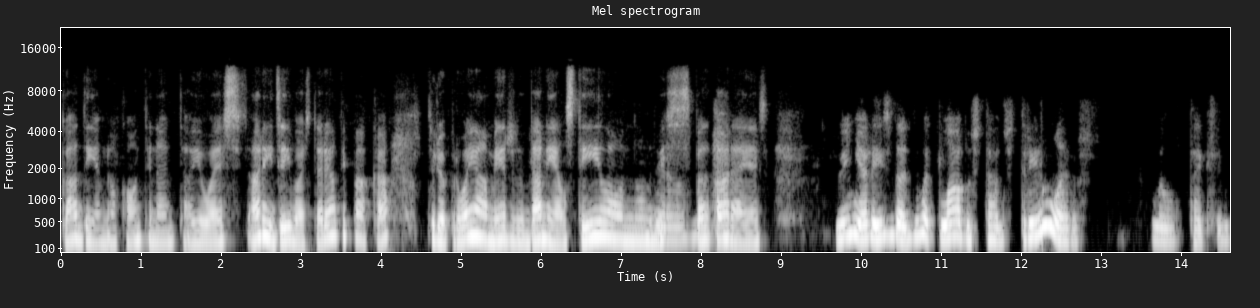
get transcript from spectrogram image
gadiem no kontinenta, jo es arī dzīvoju stereotipā, ka tur joprojām ir Daniela stīla un, un viss pārējais. Viņi arī izdod ļoti labus tādus trillerus, nu, teiksim.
